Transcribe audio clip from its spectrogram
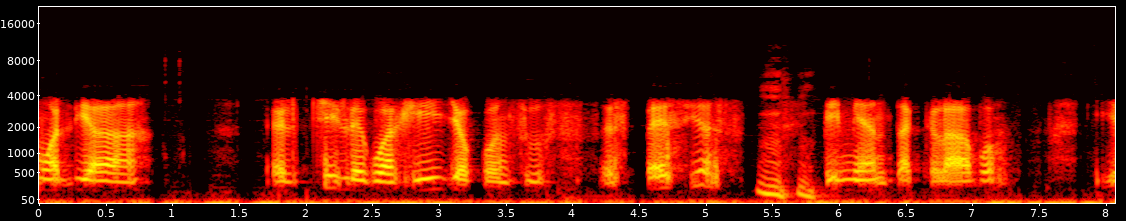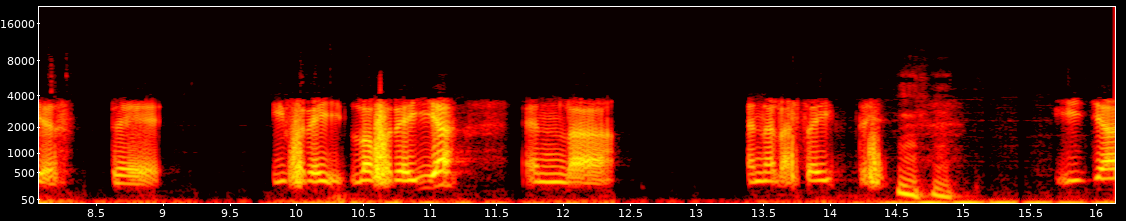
molía el chile guajillo con sus especias, pimienta, clavo y este y lo freía en la en el aceite y ya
